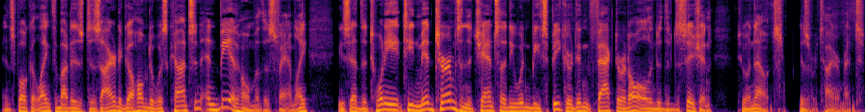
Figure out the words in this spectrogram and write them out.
and spoke at length about his desire to go home to Wisconsin and be at home with his family. He said the 2018 midterms and the chance that he wouldn't be speaker didn't factor at all into the decision to announce his retirement.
